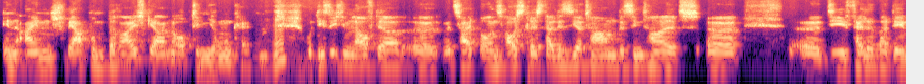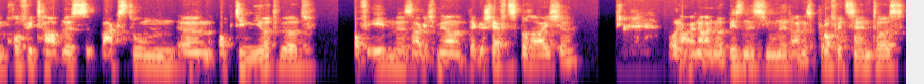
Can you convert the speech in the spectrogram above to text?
in einen Schwerpunktbereich gerne Optimierung hätten. Mhm. Und die sich im Laufe der äh, Zeit bei uns rauskristallisiert haben, das sind halt äh, äh, die Fälle, bei denen profitables Wachstum ähm, optimiert wird auf Ebene, sage ich mal, der Geschäftsbereiche oder einer, einer Business Unit, eines Profit Centers.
